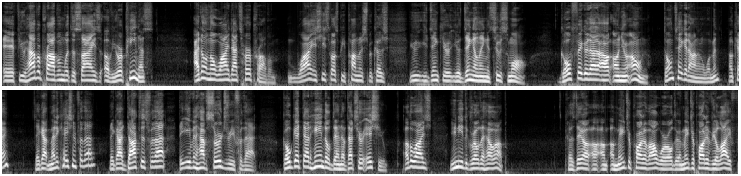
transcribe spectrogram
If you have a problem with the size of your penis, I don't know why that's her problem. Why is she supposed to be punished because you, you think your your dingaling is too small? Go figure that out on your own. Don't take it on a woman, okay? They got medication for that. They got doctors for that. They even have surgery for that. Go get that handled then if that's your issue. Otherwise, you need to grow the hell up. Because they are a, a, major part of our world. They're a major part of your life.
